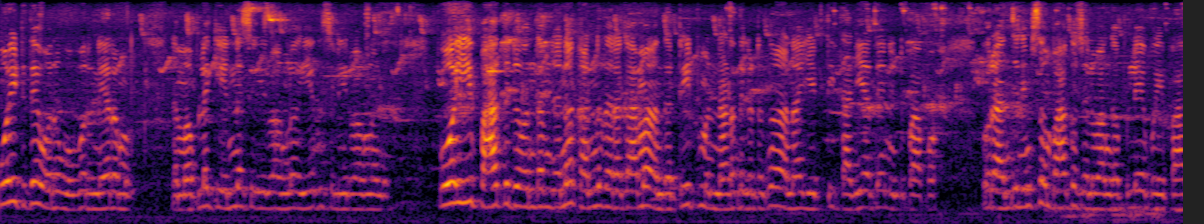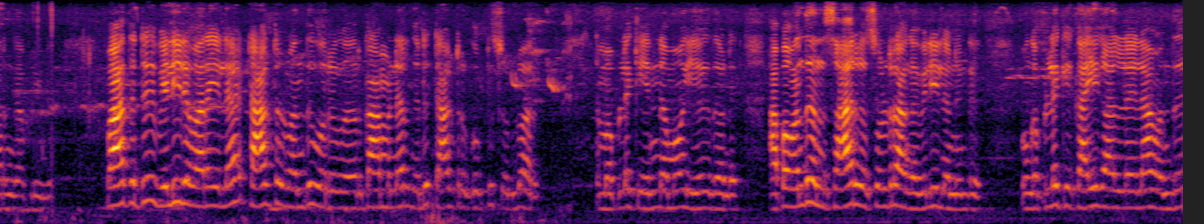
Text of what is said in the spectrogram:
போயிட்டு தான் வரும் ஒவ்வொரு நேரமும். நம்ம பிள்ளைக்கு என்ன சொல்லிடுவாங்களோ ஏது சொல்லிடுவாங்களோன்னு போய் பார்த்துட்டு வந்தோம் கண்ணு திறக்காமல் அந்த ட்ரீட்மெண்ட் நடந்துக்கிட்டு இருக்கும் ஆனால் எட்டி தனியாக தான் நின்று பார்ப்போம். ஒரு அஞ்சு நிமிஷம் பார்க்க சொல்லுவாங்க பிள்ளைய போய் பாருங்க அப்படின்னு. பார்த்துட்டு வெளியில் வரையில டாக்டர் வந்து ஒரு ஒரு கால் மணி நேரம் சென்று டாக்டரை கூப்பிட்டு சொல்லுவார். நம்ம பிள்ளைக்கு என்னமோ ஏகுதோன்னு. அப்போ வந்து அந்த சாரு சொல்கிறாங்க வெளியில் நின்று உங்கள் பிள்ளைக்கு கை கால்ல வந்து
